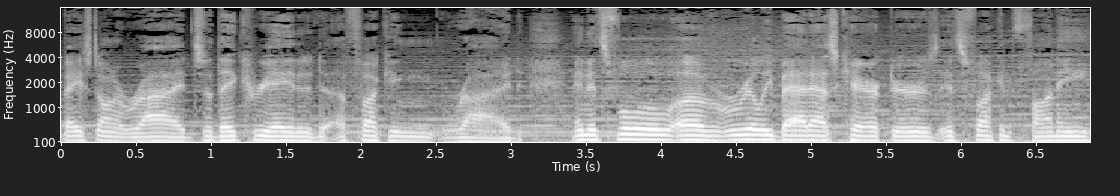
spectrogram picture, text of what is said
based on a ride. So they created a fucking ride, and it's full of really badass characters. It's fucking funny.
